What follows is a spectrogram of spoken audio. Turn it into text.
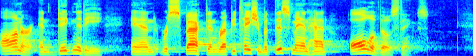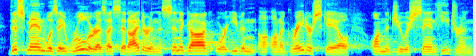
honor and dignity and respect and reputation? But this man had all of those things. This man was a ruler, as I said, either in the synagogue or even on a greater scale on the Jewish Sanhedrin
